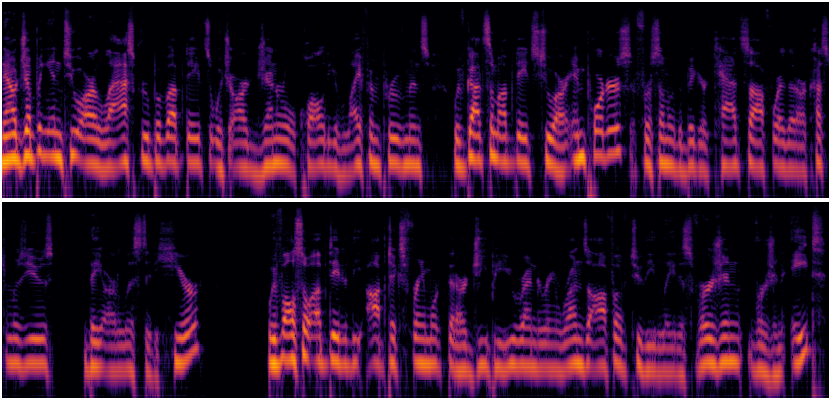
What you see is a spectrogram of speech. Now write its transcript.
Now, jumping into our last group of updates, which are general quality of life improvements, we've got some updates to our importers for some of the bigger CAD software that our customers use. They are listed here. We've also updated the OptiX framework that our GPU rendering runs off of to the latest version, version 8.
